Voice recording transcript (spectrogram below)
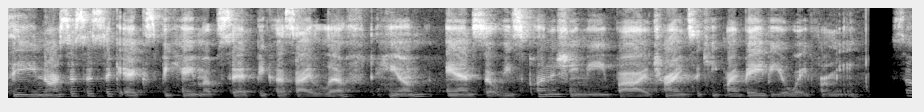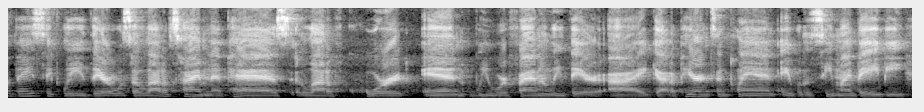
The narcissistic ex became upset because I left him, and so he's punishing me by trying to keep my baby away from me. So basically, there was a lot of time that passed, a lot of court, and we were finally there. I got a parenting plan, able to see my baby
